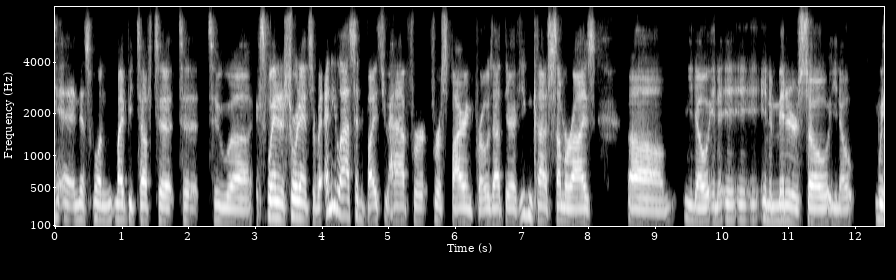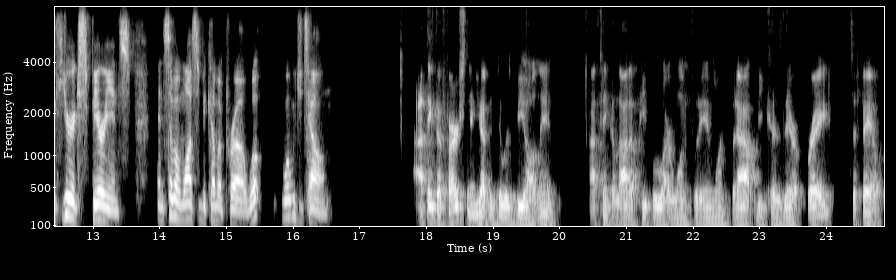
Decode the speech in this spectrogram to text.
and this one might be tough to to to uh, explain in a short answer but any last advice you have for for aspiring pros out there if you can kind of summarize um, you know in, in in a minute or so you know with your experience and someone wants to become a pro, what what would you tell them? I think the first thing you have to do is be all in. I think a lot of people are one foot in, one foot out because they're afraid to fail,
